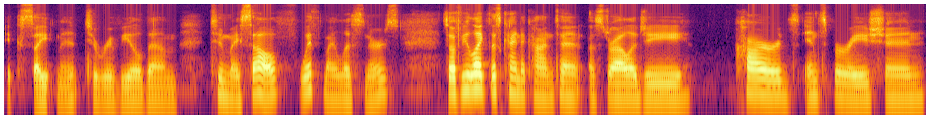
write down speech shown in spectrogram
excitement to reveal them to myself with my listeners. So if you like this kind of content, astrology, cards, inspiration,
